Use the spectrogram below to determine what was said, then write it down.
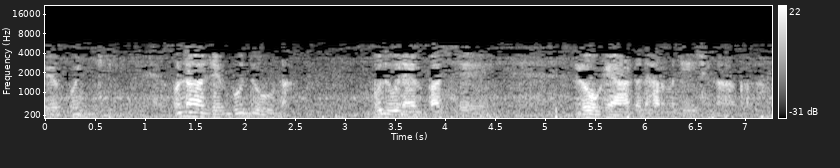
ඒ පුංචි. උන්වහන්සේ බුදු වුණා. බුදු වුණාන් පස්සේ ලෝකයාට ධර්ම දේශනා කළා.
